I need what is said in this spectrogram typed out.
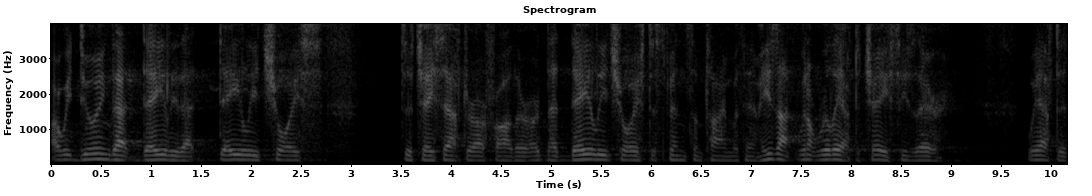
are we doing that daily, that daily choice to chase after our Father, or that daily choice to spend some time with Him? He's not, we don't really have to chase, He's there. We have to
